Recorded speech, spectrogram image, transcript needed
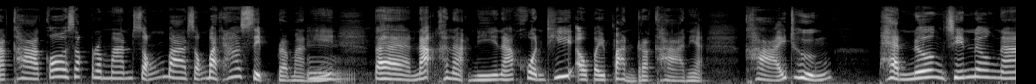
ราคาก็สักประมาณ 2 บาท 2 บาท 50 ประมาณนี้ แต่ณขณะนี้นะคนที่เอาไปปั่นราคาเนี่ยขายถึงแผ่นหนึ่งชิ้นหนึ่งนะ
